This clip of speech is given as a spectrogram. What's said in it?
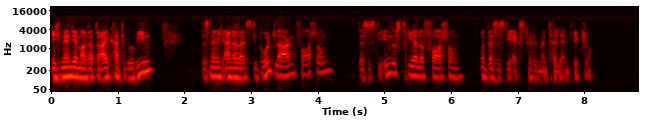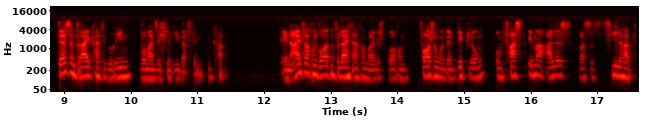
Ich nenne dir mal drei Kategorien. Das ist nämlich einerseits die Grundlagenforschung, das ist die industrielle Forschung und das ist die experimentelle Entwicklung. Das sind drei Kategorien, wo man sich hier wiederfinden kann. In einfachen Worten vielleicht einfach mal gesprochen, Forschung und Entwicklung umfasst immer alles, was das Ziel hat,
